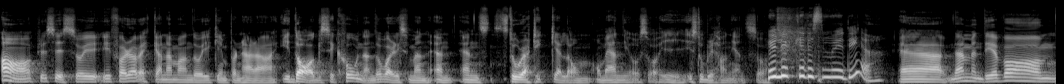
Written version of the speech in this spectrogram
Ja, precis. Så i, i förra veckan när man då gick in på den här uh, idag-sektionen, då var det liksom en, en, en stor artikel om, om Ennio och så i, i Storbritannien. Så, Hur lyckades ni med det? eh, nej, men det var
